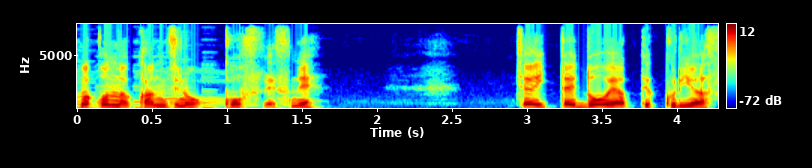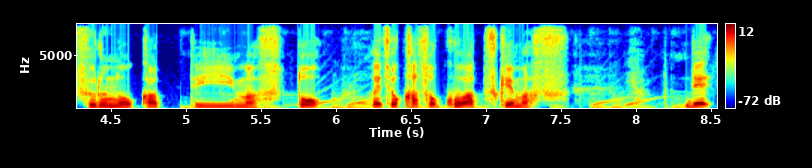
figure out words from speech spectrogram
まあこんな感じのコースですね。じゃあ一体どうやってクリアするのかって言いますと、一応加速はつけます。で、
